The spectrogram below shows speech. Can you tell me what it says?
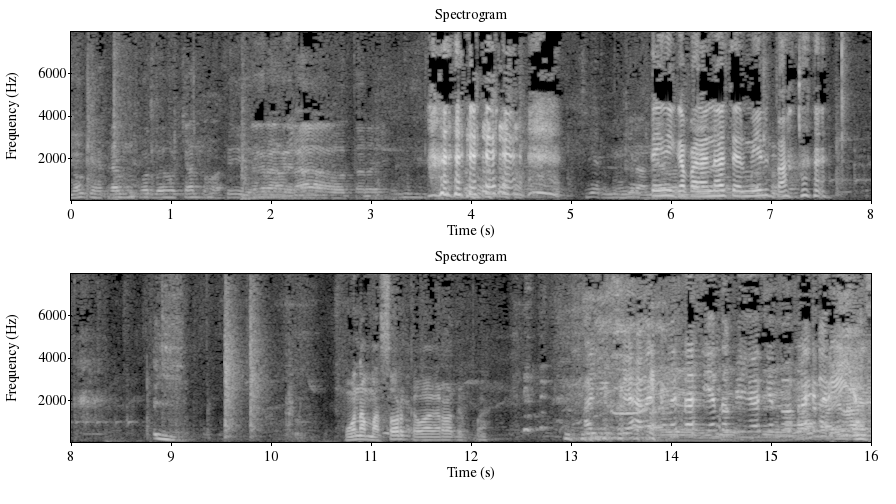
No, que se traiga un corvo de esos chatos así. Técnica para no hacer milpa. Una mazorca va a agarrar después. Ay, déjame qué me está haciendo, que yo haciendo otras energías.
